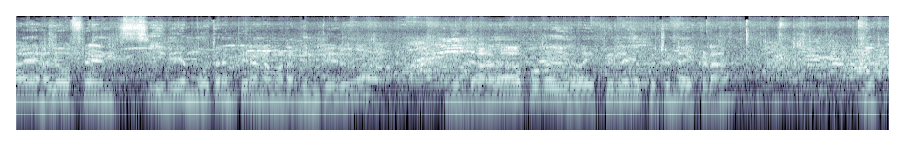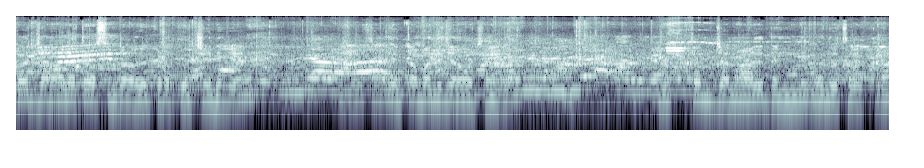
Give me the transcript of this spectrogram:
హాయ్ హలో ఫ్రెండ్స్ ఇదే మూతరం పీర్ అన్నమాట దీని పేరు. ఇది దాదాపుగా ఇరవై పీర్లు అయితే కూర్చుంటాయి ఇక్కడ. ఎక్కువ జనాలు అయితే వస్తుంటారు ఇక్కడ కూర్చొనికి. ఎంతమంది జనం వచ్చినారు? మొత్తం జనం అయితే దండిగా మంది వచ్చారు ఇక్కడ.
